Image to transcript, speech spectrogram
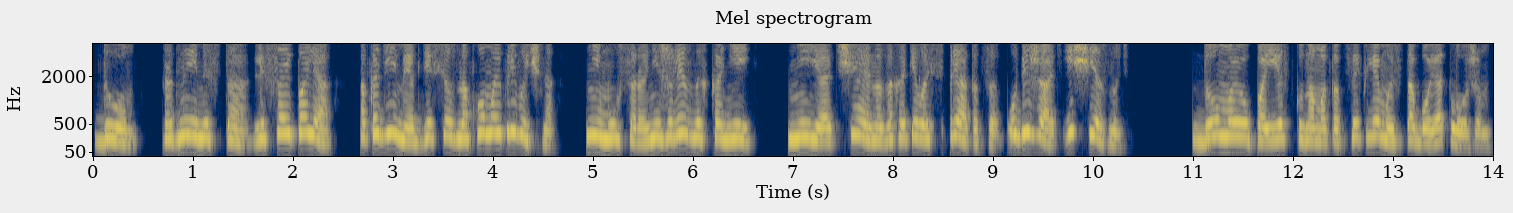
Дом, родные места, леса и поля, академия, где все знакомо и привычно. Ни мусора, ни железных коней, Ния отчаянно захотелось спрятаться, убежать, исчезнуть. «Думаю, поездку на мотоцикле мы с тобой отложим»,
